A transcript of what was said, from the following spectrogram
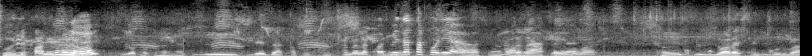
শরীরে পানি বলো। রত্না তুমি যে ভেজা কাপড় কি ঠান্ডা লাগছে ওর বেজাটা পড়ে ঠান্ডা বদলা লাগছে আছে। জ্বর আসলে কি করবা?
